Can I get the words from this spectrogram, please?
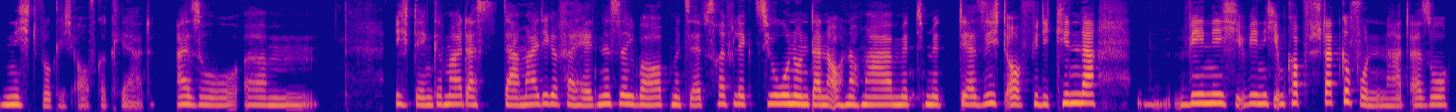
nicht wirklich aufgeklärt. Also ähm, ich denke mal, dass damalige Verhältnisse überhaupt mit Selbstreflexion und dann auch nochmal mit, mit der Sicht auf für die Kinder wenig, wenig im Kopf stattgefunden hat. Also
